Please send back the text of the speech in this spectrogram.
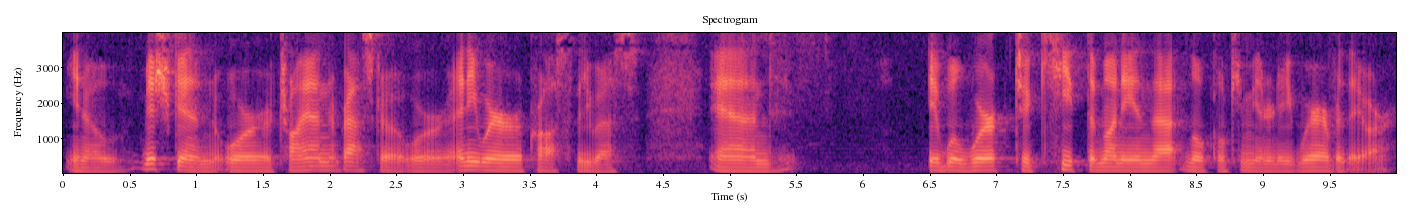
you know, Michigan or Tryon, Nebraska or anywhere across the US. And it will work to keep the money in that local community wherever they are.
